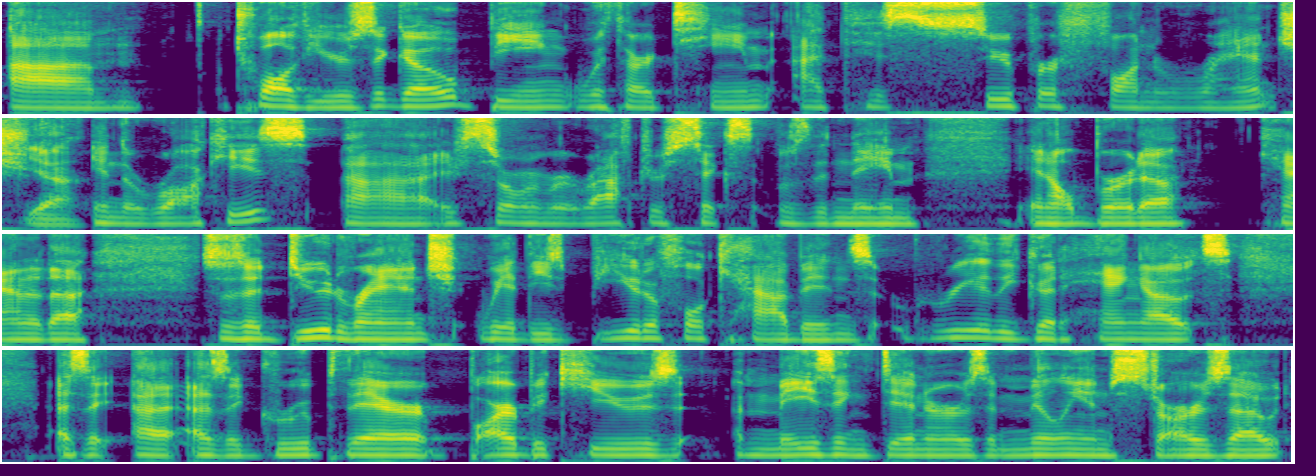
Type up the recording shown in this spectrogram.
Um, 12 years ago being with our team at this super fun ranch Yeah. in the Rockies. Uh, I still remember Rafter 6 was the name in Alberta. Canada. So it's a dude ranch. We had these beautiful cabins, really good hangouts as a uh, as a group there, barbecues, amazing dinners, a million stars out,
